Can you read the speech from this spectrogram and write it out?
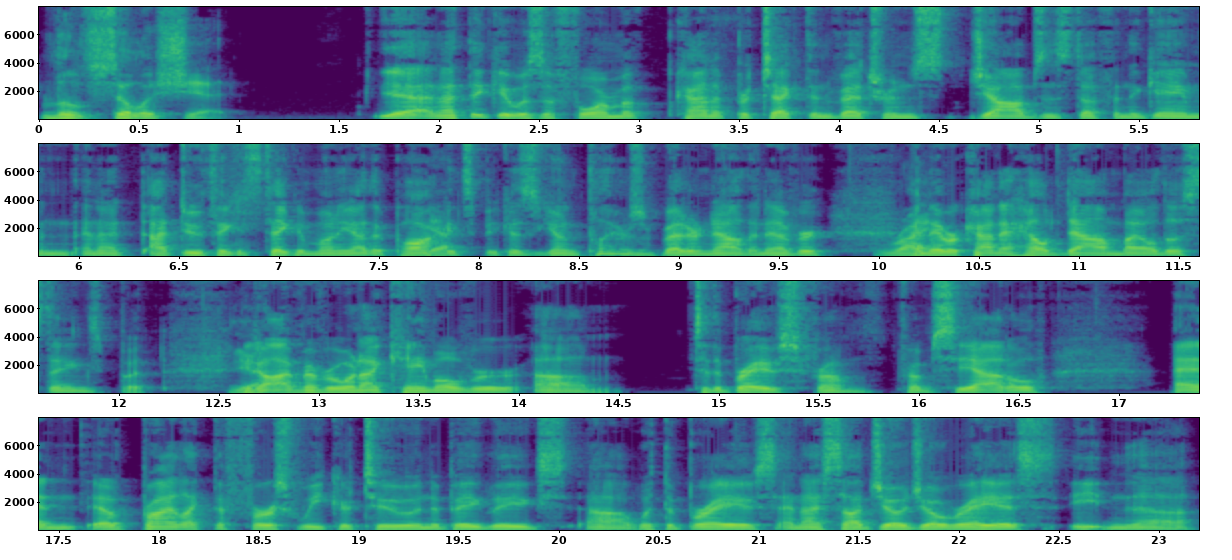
little silly shit. Yeah, and I think it was a form of kind of protecting veterans' jobs and stuff in the game, and, and I, I do think it's taking money out of their pockets yeah. because young players are better now than ever, right. and they were kind of held down by all those things. But you yeah. know, I remember when I came over um, to the Braves from from Seattle, and it was probably like the first week or two in the big leagues uh, with the Braves, and I saw JoJo Reyes eating, uh,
